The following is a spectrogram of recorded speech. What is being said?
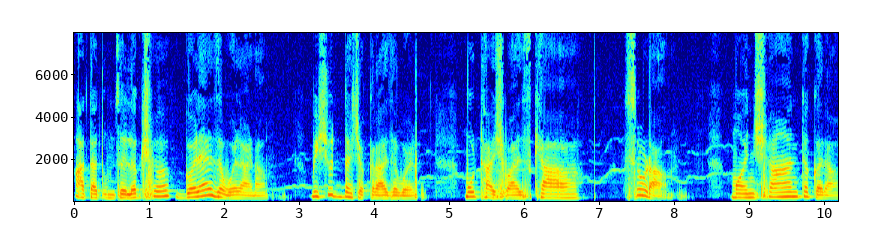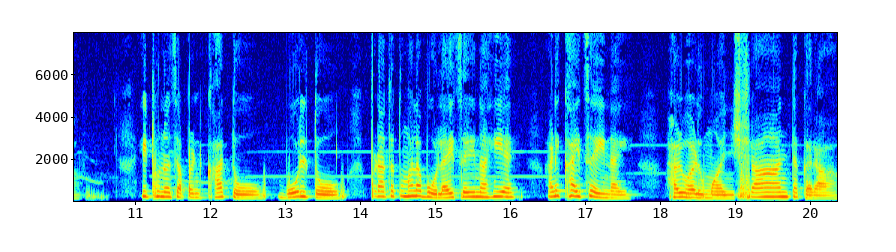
आता तुमचं लक्ष गळ्याजवळ आणा विशुद्ध चक्राजवळ. मोठा श्वास घ्या सोडा. मन शांत करा. इथूनच आपण खातो बोलतो पण आता तुम्हाला बोलायचंही नाही आहे आणि खायचंही नाही. हळूहळू मन शांत करा.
